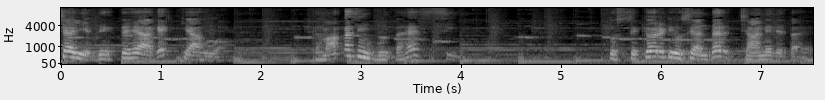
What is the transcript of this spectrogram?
चलिए देखते हैं आगे क्या हुआ। धमाका सिंह बोलता है सी। तो सिक्योरिटी उसे अंदर जाने देता है।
